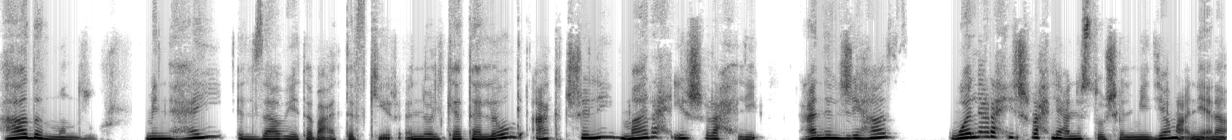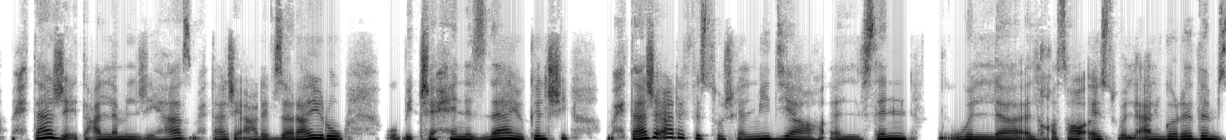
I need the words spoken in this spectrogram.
هذا المنظور من هي الزاوية تبع التفكير إنه الكتالوج actually ما رح يشرح لي عن الجهاز ولا رح يشرح لي عن ال social media مع إني أنا محتاجة أتعلم الجهاز محتاجة أعرف زرايره وبتشحن إزاي وكل شيء محتاجة أعرف ال social media السن والخصائص وال algorithms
